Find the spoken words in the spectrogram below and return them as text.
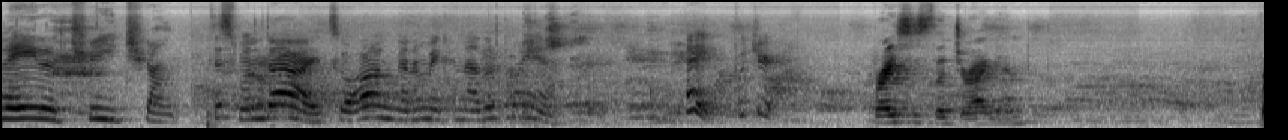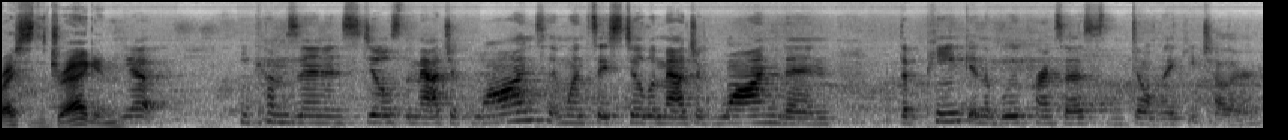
I made a tree trunk. This one died, so I'm gonna make another plant. Hey, put your. Bryce is the dragon. Bryce is the dragon. Yep. He comes in and steals the magic wand, and once they steal the magic wand, then the pink and the blue princess don't like each other.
